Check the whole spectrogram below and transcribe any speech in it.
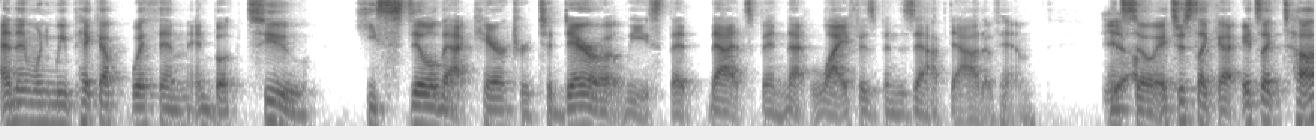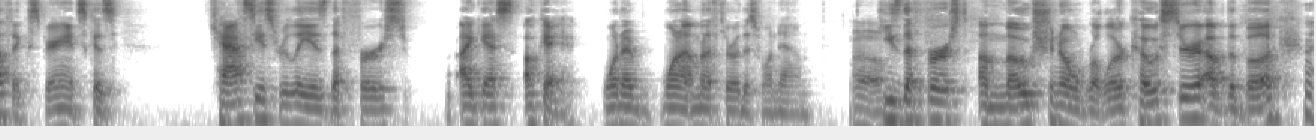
And then when we pick up with him in book two, he's still that character to Darrow at least that that's been that life has been zapped out of him. And Yeah. so it's just like a it's a tough experience because Cassius really is the first. I guess okay. One of one. I'm going to throw this one down. Oh. He's the first emotional roller coaster of the book.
